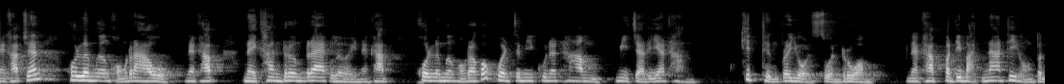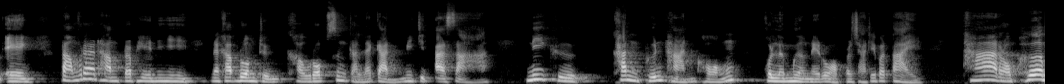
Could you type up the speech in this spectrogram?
นะครับฉะนั้นพลเมืองของเรานะครับในขั้นเริ่มแรกเลยนะครับพลเมืองของเราก็ควรจะมีคุณธรรม มีจริยธรรม คิดถึงประโยชน์ส่วนรวมนะครับปฏิบัติหน้าที่ของตนเอง ตามวัฒนธรรมประเพณีนะครับรวมถึงเคารพซึ่งกันและกัน มีจิตอาสา นี่คือขั้นพื้นฐานของพลเมืองในระบบประชาธิปไตย ถ้าเราเพิ่ม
